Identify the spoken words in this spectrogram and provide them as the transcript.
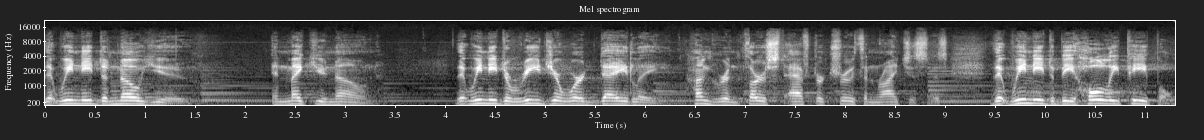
that we need to know you and make you known, that we need to read your word daily, hunger and thirst after truth and righteousness, that we need to be holy people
